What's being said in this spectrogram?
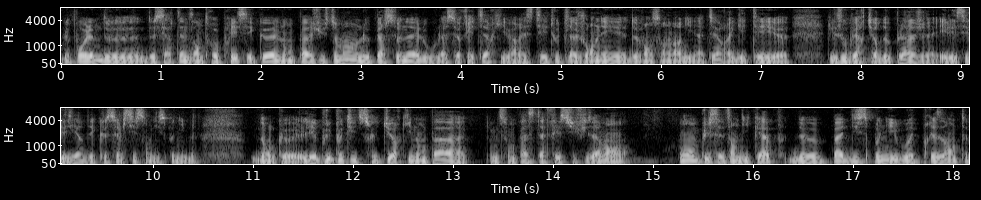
Le problème de, de certaines entreprises, c'est qu'elles n'ont pas justement le personnel ou la secrétaire qui va rester toute la journée devant son ordinateur à guetter euh, les ouvertures de plage et les saisir dès que celles-ci sont disponibles. Donc les plus petites structures qui n'ont pas, qui ne sont pas staffées suffisamment, ont en plus cet handicap de pas être disponibles ou être présentes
